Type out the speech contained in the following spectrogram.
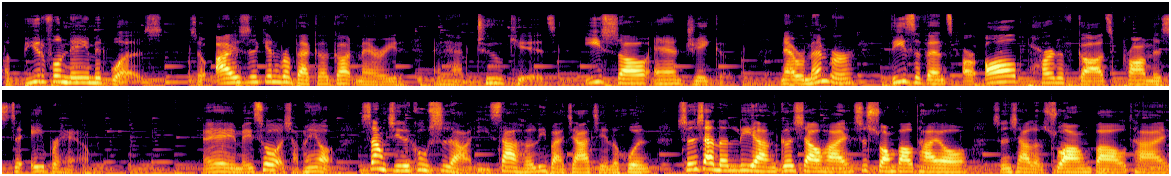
a beautiful name it was. So Isaac and Rebecca got married and had two kids, Esau and Jacob. Now remember, these events are all part of God's promise to Abraham. 哎，没错，小朋友，上集的故事啊，以撒和利百加结了婚，生下了两个小孩，是双胞胎哦，生下了双胞胎，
